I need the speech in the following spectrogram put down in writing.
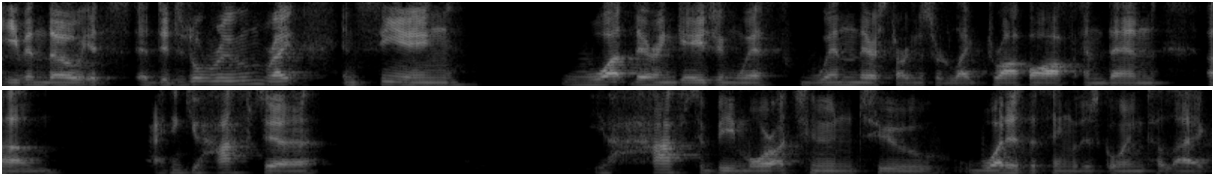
even though it's a digital room, right? And seeing what they're engaging with when they're starting to sort of like drop off. And then um, I think you have to, you have to be more attuned to what is the thing that is going to like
